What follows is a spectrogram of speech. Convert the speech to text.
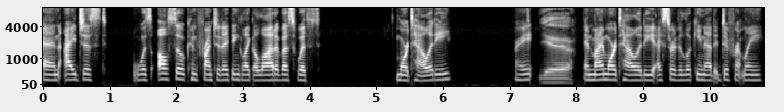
And I just was also confronted, I think, like a lot of us, with mortality right? Yeah. And my mortality, I started looking at it differently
